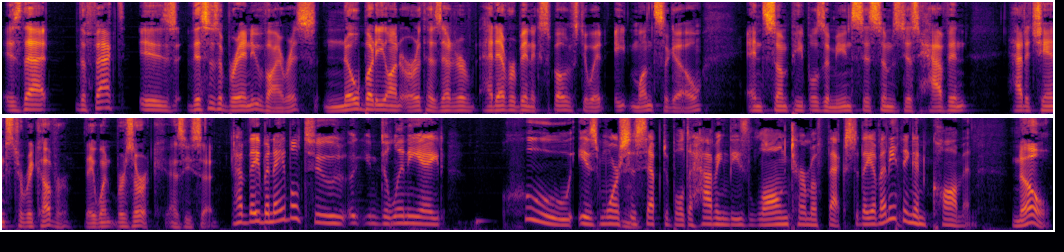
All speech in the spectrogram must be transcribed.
is that the fact is this is a brand new virus. Nobody on Earth has ever had ever been exposed to it eight months ago and some people's immune systems just haven't had a chance to recover. They went berserk, as he said. Have they been able to uh, delineate who is more Hmm. susceptible to having these long term effects? Do they have anything in common? No,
